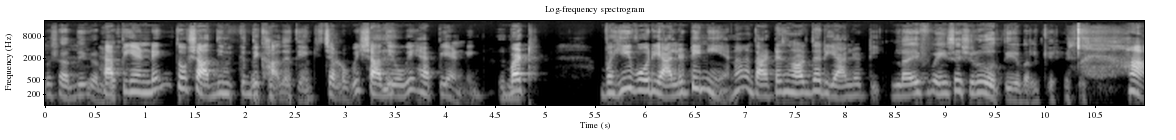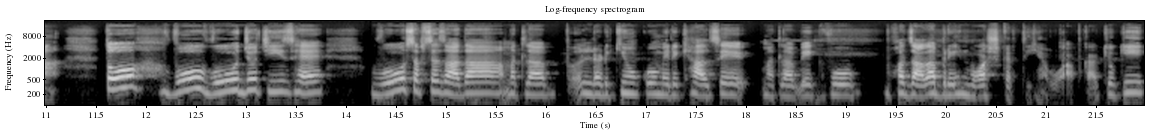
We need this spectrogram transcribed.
तो शादी कर दो। हैप्पी एंडिंग तो शादी दिखा देते हैं कि चलो भाई शादी हो गई हैप्पी एंडिंग। बट वही वो रियलिटी नहीं है ना that is not the reality. Life वहीं से शुरू होती है बल्कि। हाँ तो वो वो जो चीज़ है वो सबसे ज़्यादा मतलब लड़कियों को मेरे ख्याल से मतलब एक वो बहुत ज़्यादा ब्रेन वॉश करती है वो आपका क्योंकि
